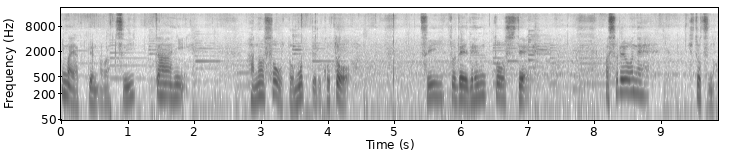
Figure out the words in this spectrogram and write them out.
今やってるのがツイッターに話そうと思ってることをツイートで連投して、まあ、それをね一つの、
